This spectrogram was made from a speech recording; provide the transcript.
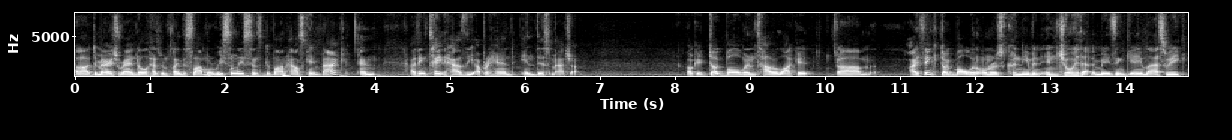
Uh, Damarious Randall has been playing the slot more recently since Davon House came back, and I think Tate has the upper hand in this matchup. Okay, Doug Baldwin, Tyler Lockett. Um, I think Doug Baldwin owners couldn't even enjoy that amazing game last week.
